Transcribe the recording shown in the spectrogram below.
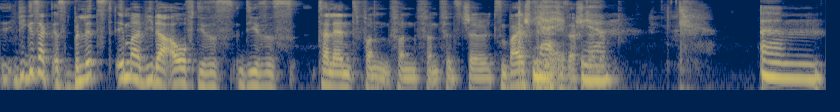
wie gesagt, es blitzt immer wieder auf, dieses, dieses Talent von, von, von Fitzgerald, zum Beispiel Ja, an dieser Stelle. ja. Ähm,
